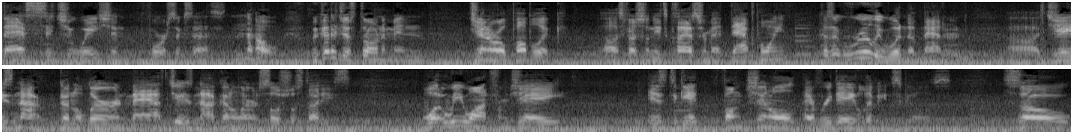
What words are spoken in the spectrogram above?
best situation for success? No, we could have just thrown him in general public uh, special needs classroom at that point because it really wouldn't have mattered. Uh, Jay's not going to learn math. Jay's not going to learn social studies. What we want from Jay is to get functional, everyday living skills. So,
